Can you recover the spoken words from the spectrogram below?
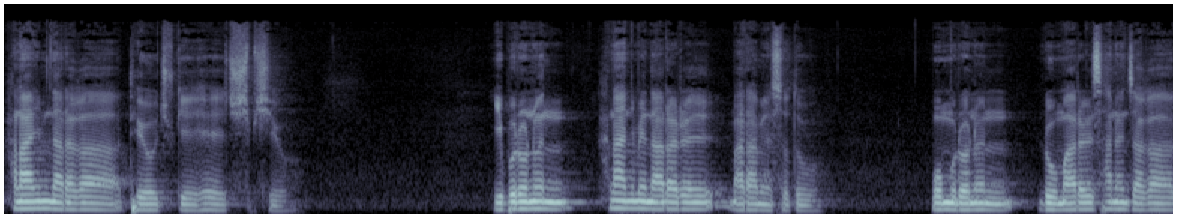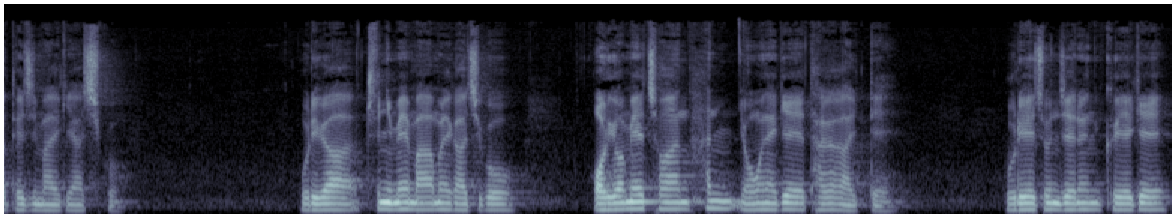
하나님 나라가 되어주게 해 주십시오. 입으로는 하나님의 나라를 말하면서도 몸으로는 로마를 사는 자가 되지 말게 하시고 우리가 주님의 마음을 가지고 어려움에 처한 한 영혼에게 다가갈 때 우리의 존재는 그에게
